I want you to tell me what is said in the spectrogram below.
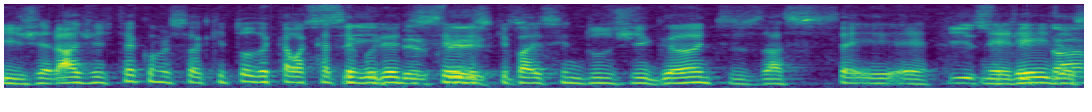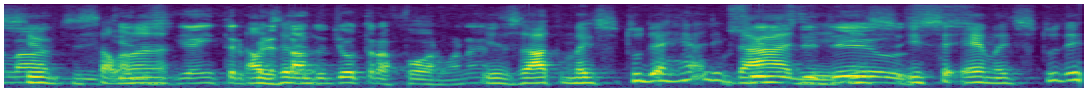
e gerar, a gente até conversou aqui toda aquela Sim, categoria de seres que vai assim, dos gigantes, as é, Isso, Nereidas, tá lá, Sílfides, que Salamandras, eles- e é interpretado de outra forma, né? Exato, mas isso tudo é realidade. de Deus. Isso, isso é, mas isso tudo é,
